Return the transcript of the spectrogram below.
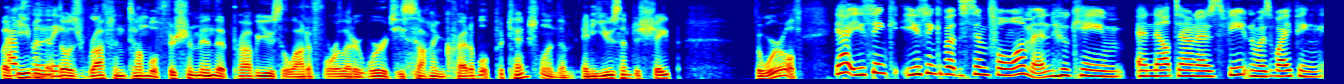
Like even those rough and tumble fishermen that probably used a lot of four letter words, he saw incredible potential in them and he used them to shape the world. Yeah, you think you think about the sinful woman who came and knelt down at his feet and was wiping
